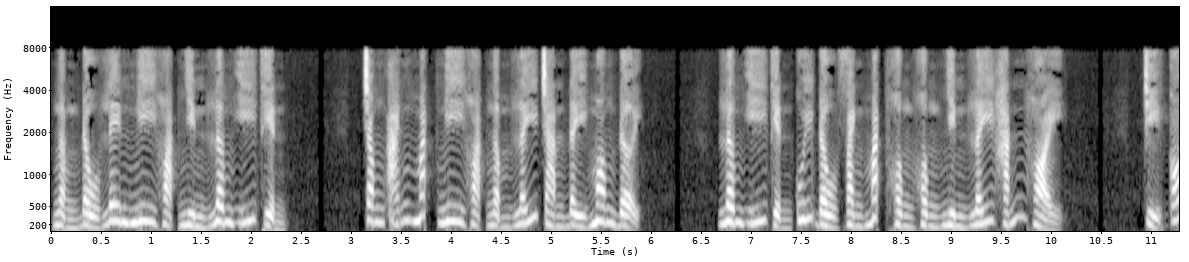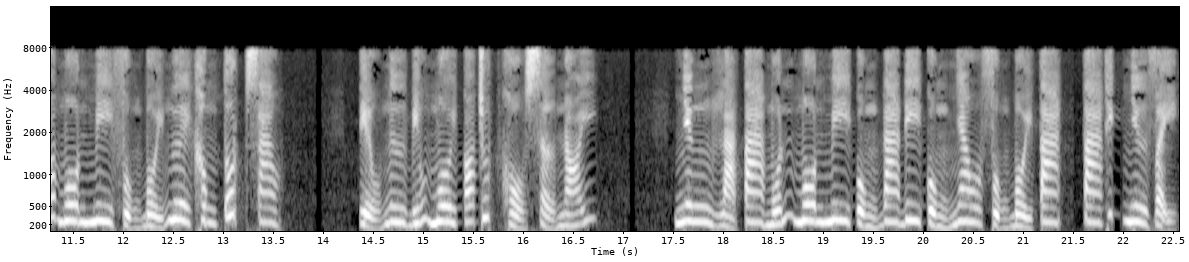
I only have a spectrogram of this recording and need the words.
ngẩng đầu lên nghi hoặc nhìn Lâm Ý Thiển. Trong ánh mắt nghi hoặc ngậm lấy tràn đầy mong đợi. Lâm Ý Thiển cúi đầu vành mắt hồng hồng nhìn lấy hắn hỏi. Chỉ có môn mi phụng bồi ngươi không tốt sao? Tiểu ngư biếu môi có chút khổ sở nói. Nhưng là ta muốn môn mi cùng đa đi cùng nhau phụng bồi ta, ta thích như vậy.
